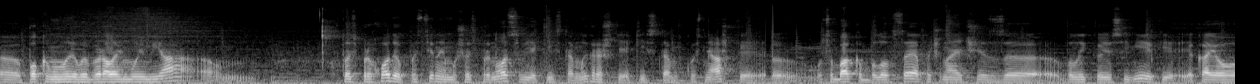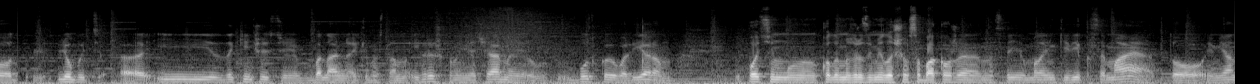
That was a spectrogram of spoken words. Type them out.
Е, Поки ми вибирали йому ім'я, ем, хтось приходив, постійно йому щось приносив, якісь там іграшки, якісь там вкусняшки. Е, У собаки було все, починаючи з великої сім'ї, яка його любить, е, і закінчуючи банально якимись там іграшками, м'ячами, будкою, вольєром. І потім, е, коли ми зрозуміли, що собака вже на свій маленький вік все має, то ім'я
